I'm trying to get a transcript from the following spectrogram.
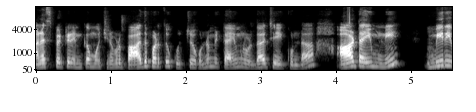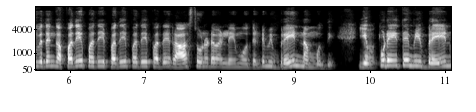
అన్ఎక్స్పెక్టెడ్ ఇన్కమ్ వచ్చినప్పుడు బాధపడుతూ కూర్చోకుండా మీ టైం వృధా చేయకుండా ఆ టైంని. మీరు ఈ విధంగా పదే పదే పదే పదే పదే రాస్తూ ఉండడం వల్ల ఏమవుతుందంటే మీ బ్రెయిన్ నమ్ముద్ది ఎప్పుడైతే మీ బ్రెయిన్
